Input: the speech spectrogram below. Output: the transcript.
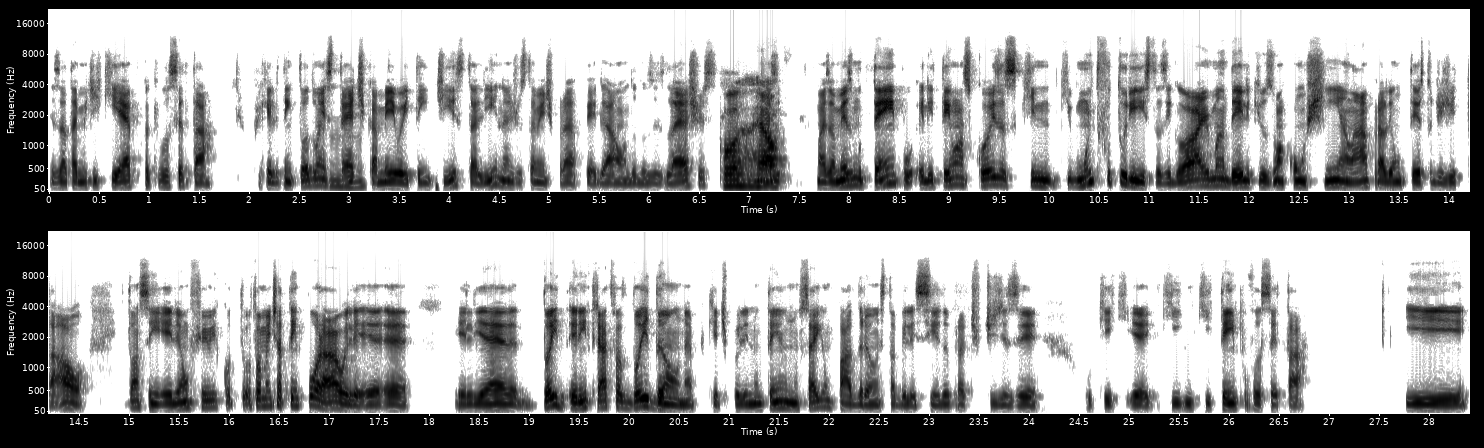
exatamente de que época que você tá. Porque ele tem toda uma estética meio oitentista ali, né, justamente para pegar a onda dos slashers, Porra, real. Mas, ao mesmo tempo, ele tem umas coisas que, que muito futuristas, igual a irmã dele que usa uma conchinha lá para ler um texto digital. Então, assim, ele é um filme totalmente atemporal, ele é, é- ele é doid, ele entre aspas doidão, né? Porque tipo, ele não tem, não segue um padrão estabelecido para te, te dizer o que, que, é, que em que tempo você tá. E,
